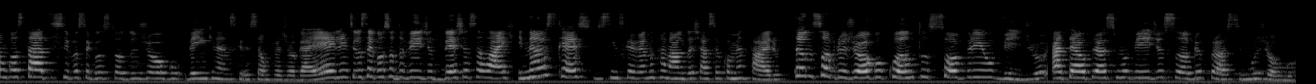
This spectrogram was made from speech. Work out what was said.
Tenham gostado. Se você gostou do jogo, vem aqui na descrição pra jogar ele. Se você gostou do vídeo, deixa seu like. E não esquece de se inscrever no canal e deixar seu comentário. Tanto sobre o jogo, quanto sobre o vídeo. Até o próximo vídeo sobre o próximo jogo.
